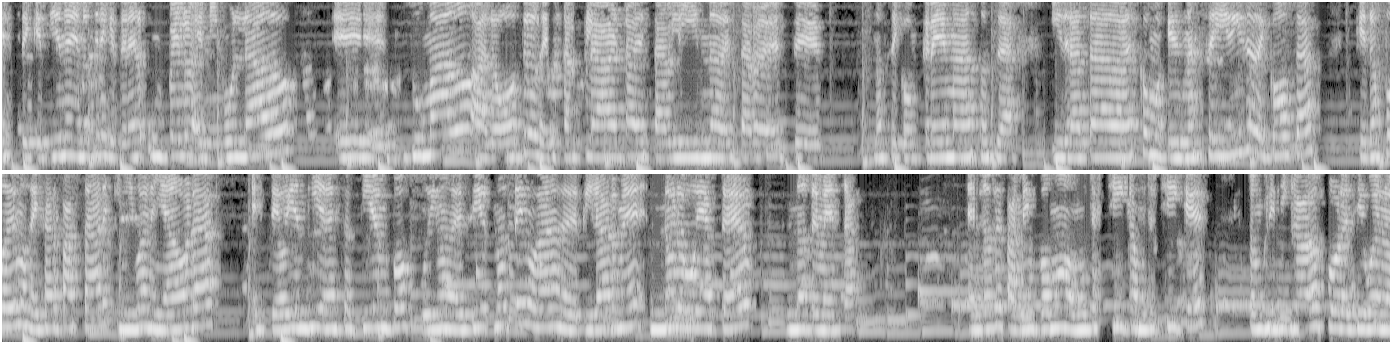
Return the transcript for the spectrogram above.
este, que tiene, no tiene que tener un pelo en ningún lado, eh, sumado a lo otro de estar flaca, de estar linda, de estar, este, no sé, con cremas, o sea, hidratada, es como que una seguidilla de cosas que no podemos dejar pasar. Y bueno, y ahora, este, hoy en día en estos tiempos pudimos decir, no tengo ganas de depilarme, no lo voy a hacer, no te metas. Entonces también como muchas chicas, muchos chiques son criticados por decir, bueno,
